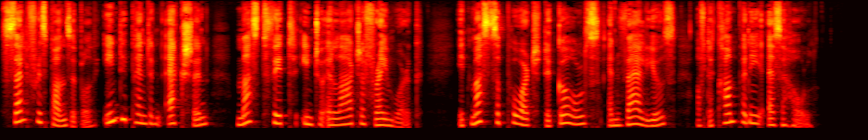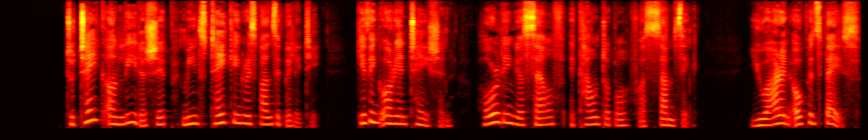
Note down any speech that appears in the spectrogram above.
Self responsible, independent action must fit into a larger framework. It must support the goals and values of the company as a whole. To take on leadership means taking responsibility, giving orientation, holding yourself accountable for something. You are in open space.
